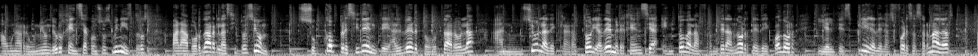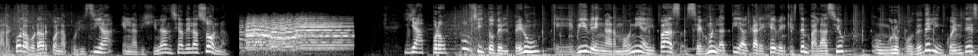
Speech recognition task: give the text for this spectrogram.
a una reunión de urgencia con sus ministros para abordar la situación. Su copresidente Alberto Otárola anunció la declaratoria de emergencia en toda la frontera norte de Ecuador y el despliegue de las Fuerzas Armadas para colaborar con la policía en la vigilancia de la zona. Y a propósito del Perú, que vive en armonía y paz, según la tía Carejeve que está en Palacio, un grupo de delincuentes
